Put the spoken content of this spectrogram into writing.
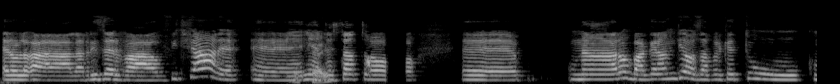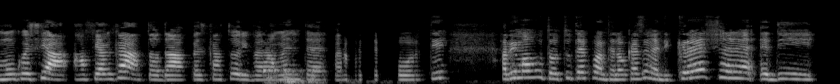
ero la, la riserva ufficiale e niente, è stato eh, una roba grandiosa perché tu comunque sia affiancato da pescatori veramente, veramente forti. Abbiamo avuto tutte quante l'occasione di crescere e di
